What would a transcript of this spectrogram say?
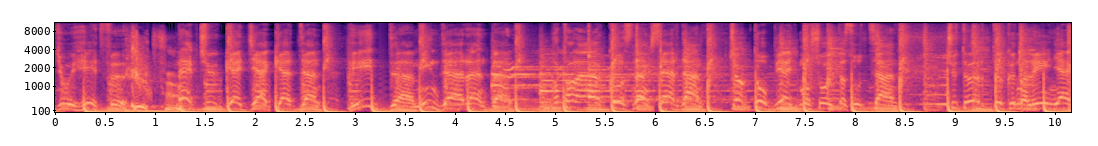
egy új hétfő Ne csüggedjen kedden, hidd el minden rendben. Ha találkoznánk szerdán, csak dobj egy mosolyt az utcán. Csütörtökön a lényeg,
